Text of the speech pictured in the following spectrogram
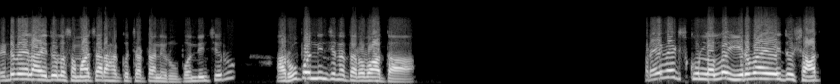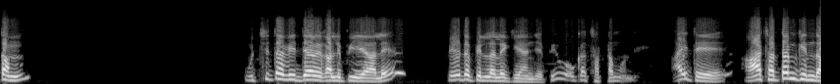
రెండు వేల ఐదులో సమాచార హక్కు చట్టాన్ని రూపొందించారు ఆ రూపొందించిన తర్వాత ప్రైవేట్ స్కూళ్ళల్లో ఇరవై ఐదు శాతం ఉచిత విద్య కల్పించాలి పేద పిల్లలకి అని చెప్పి ఒక చట్టం ఉంది. అయితే ఆ చట్టం కింద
